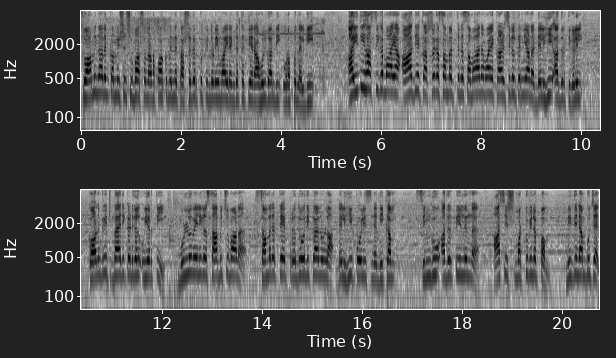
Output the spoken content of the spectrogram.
സ്വാമിനാഥൻ കമ്മീഷൻ ശുപാർശ നടപ്പാക്കുമെന്ന് കർഷകർക്ക് പിന്തുണയുമായി രംഗത്തെത്തിയ രാഹുൽ ഗാന്ധി ഉറപ്പു നൽകി. ഐതിഹാസികമായ ആദ്യ കർഷക സമരത്തിന് സമാനമായ കാഴ്ചകൾ തന്നെയാണ് ഡൽഹി അതിർത്തികളിൽ. കോൺക്രീറ്റ് ബാരിക്കേഡുകൾ ഉയർത്തി മുള്ളുവേലികൾ സ്ഥാപിച്ചുമാണ് സമരത്തെ പ്രതിരോധിക്കാനുള്ള ഡൽഹി പോലീസിന്റെ നീക്കം. സിംഗു അതിർത്തിയിൽ നിന്ന് ആശിഷ് മട്ടുവിനൊപ്പം നിതിൻ അംബുജൻ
